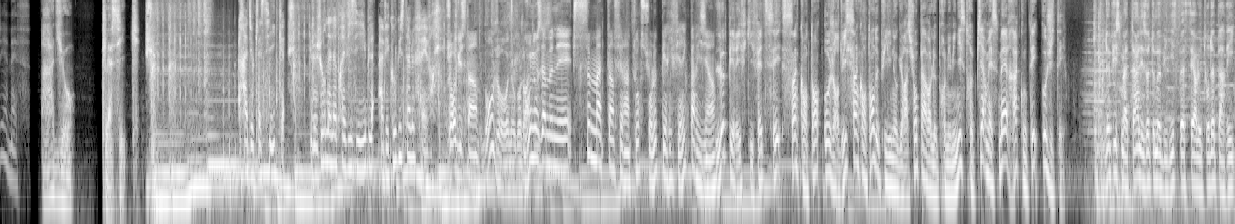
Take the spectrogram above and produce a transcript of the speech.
GMF. Radio classique. Radio Classique, le journal imprévisible avec Augustin Lefebvre. Bonjour Augustin. Bonjour Renaud, bonjour. Vous à nous tous. amenez ce matin faire un tour sur le périphérique parisien. Le périph qui fête ses 50 ans aujourd'hui, 50 ans depuis l'inauguration par le Premier ministre Pierre Mesmer raconté au JT. Depuis ce matin, les automobilistes peuvent faire le tour de Paris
